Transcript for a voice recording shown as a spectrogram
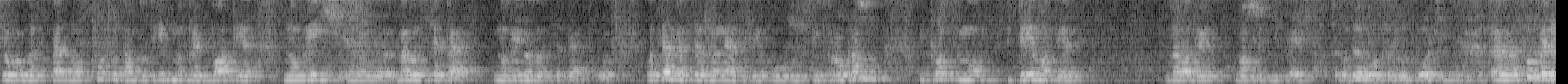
цього велосипедного спорту там потрібно придбати новий е, велосипед. Новий велосипед. От. Оце ми все занесли у цю програму і просимо підтримати заради наших дітей. Це один велосипед очі. Е, слухайте,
